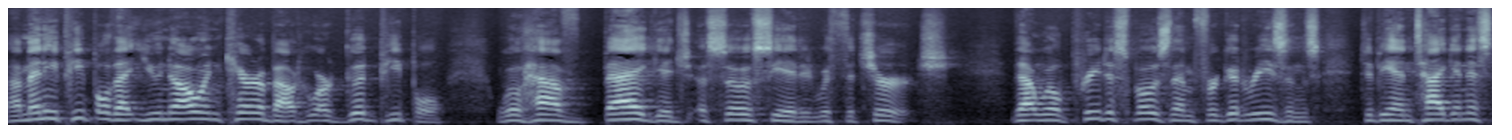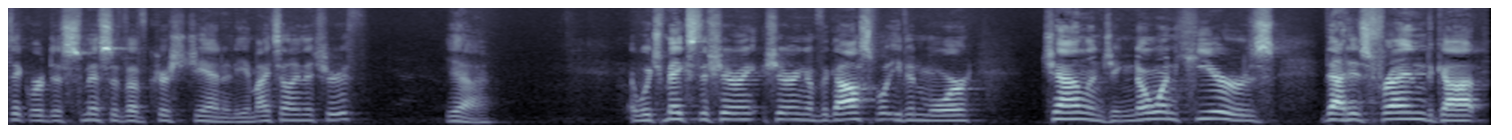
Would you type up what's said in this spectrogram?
Uh, many people that you know and care about who are good people will have baggage associated with the church that will predispose them for good reasons to be antagonistic or dismissive of Christianity. Am I telling the truth? Yeah. Which makes the sharing, sharing of the gospel even more challenging. No one hears that his friend got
